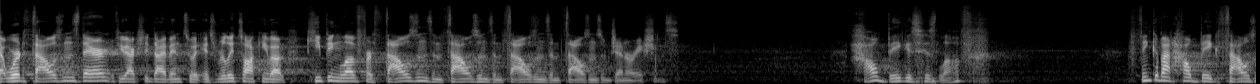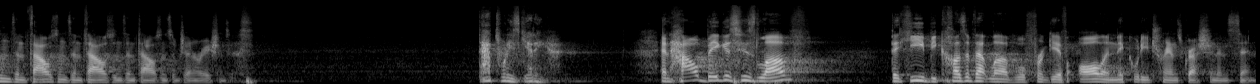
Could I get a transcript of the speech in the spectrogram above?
That word thousands there, if you actually dive into it, it's really talking about keeping love for thousands and thousands and thousands and thousands of generations. How big is his love? Think about how big thousands and thousands and thousands and thousands of generations is. That's what he's getting at. And how big is his love? That he, because of that love, will forgive all iniquity, transgression, and sin.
